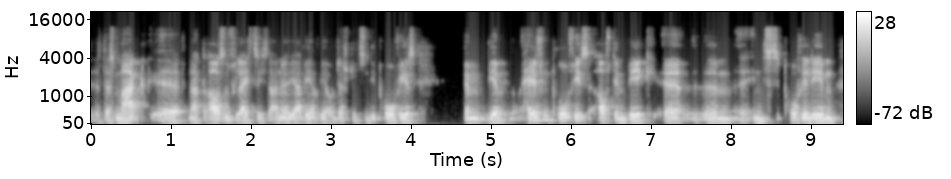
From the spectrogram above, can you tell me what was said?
das mag äh, nach draußen vielleicht sich sagen, ja, wir, wir unterstützen die Profis. Ähm, wir helfen Profis auf dem Weg äh, ähm, ins Profileben,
